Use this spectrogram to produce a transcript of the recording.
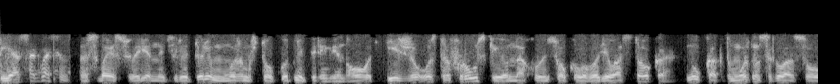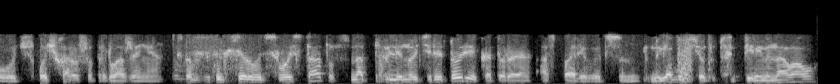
Я согласен. На своей суверенной территории мы можем что угодно переименовывать. Есть же остров Русский, он находится около Владивостока. Ну, как-то можно согласовывать. Очень хорошее предложение. Чтобы зафиксировать свой статус на той или иной территории, которая оспаривается, ну, я бы все тут переименовал.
